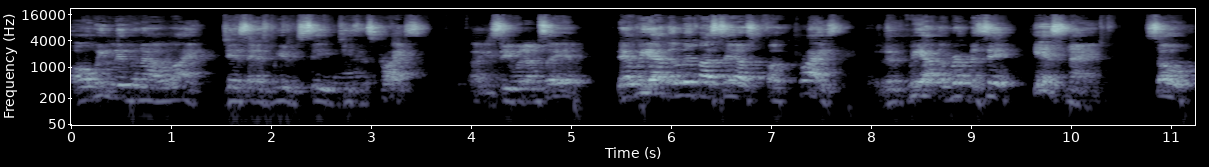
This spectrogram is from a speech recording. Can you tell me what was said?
are we living our life just as we received Jesus Christ? Uh, you see what I'm saying? That we have to live ourselves for Christ. We have to represent his name. So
